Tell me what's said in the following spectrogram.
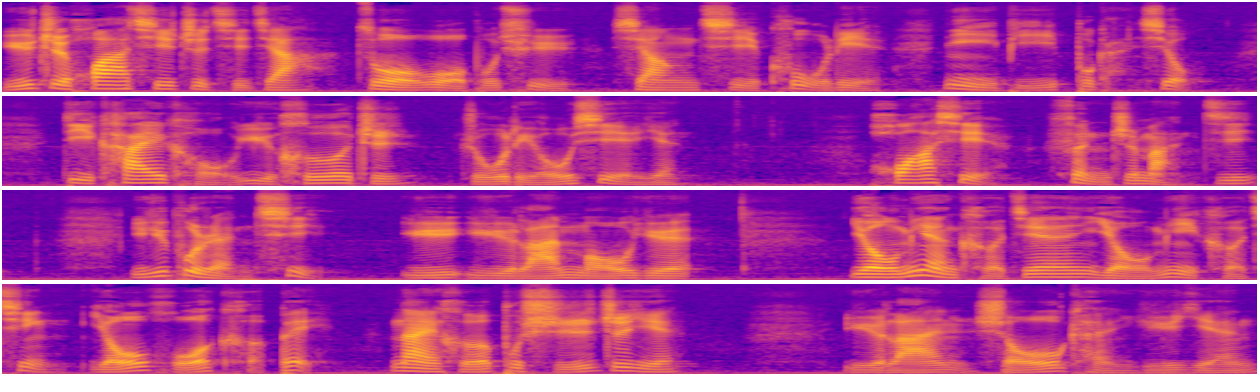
余至花期至其家，坐卧不去，香气酷烈，逆鼻不敢嗅。帝开口欲喝之，如流泻焉。花谢，愤之满积。余不忍泣，与雨兰谋曰：“有面可煎，有蜜可沁，有火可备，奈何不食之耶？”雨兰首肯于言。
